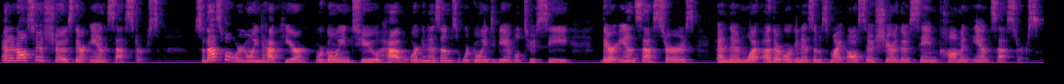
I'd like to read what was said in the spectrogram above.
and it also shows their ancestors. So that's what we're going to have here. We're going to have organisms. We're going to be able to see their ancestors and then what other organisms might also share those same common ancestors.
